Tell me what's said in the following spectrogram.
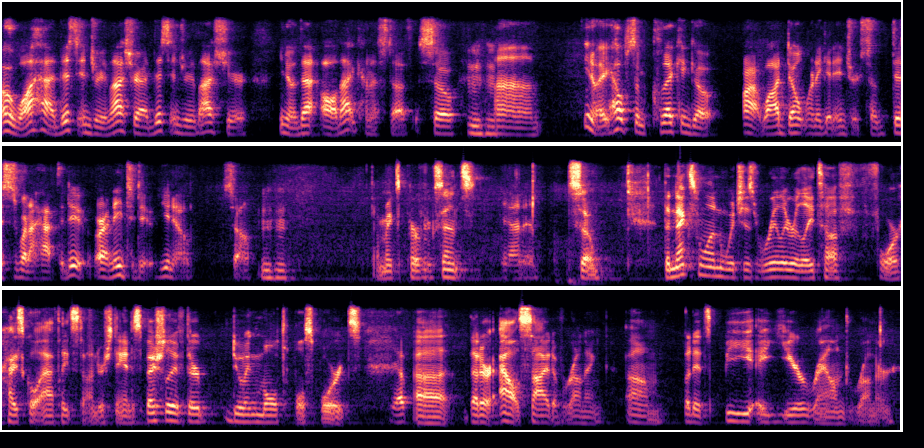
oh, well, I had this injury last year. I had this injury last year. You know that all that kind of stuff. So, Mhm. um, you know, it helps them click and go. All right, well, I don't want to get injured, so this is what I have to do or I need to do. You know, so Mhm. That makes perfect sense. yeah, man. So, the next one, which is really, really tough for high school athletes to understand, especially if they're doing multiple sports Yep. uh, that are outside of running, um, but it's be a year round runner.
